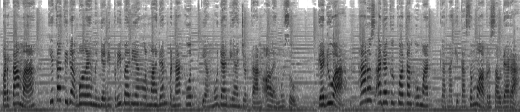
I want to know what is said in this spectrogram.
Pertama, kita tidak boleh menjadi pribadi yang lemah dan penakut yang mudah dihancurkan oleh musuh. Kedua, harus ada kekuatan umat karena kita semua bersaudara.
